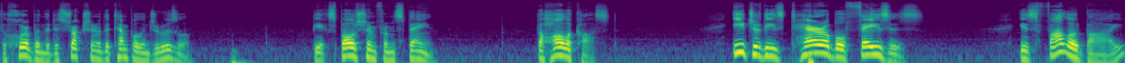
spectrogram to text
The Churban, the destruction of the temple in Jerusalem, the expulsion from Spain, the Holocaust. Each of these terrible phases is followed by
